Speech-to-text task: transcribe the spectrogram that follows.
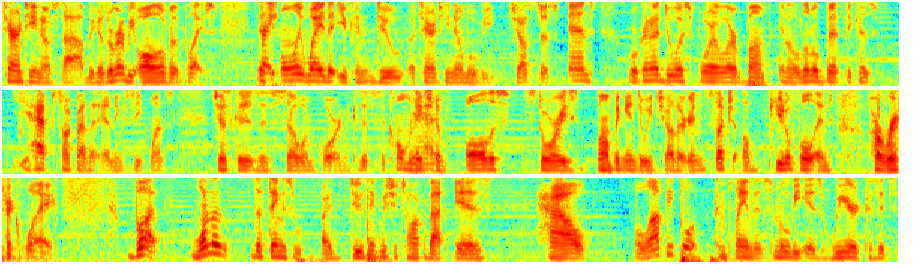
Tarantino style because we're gonna be all over the place. It's Right. the only way that you can do a Tarantino movie justice, and we're gonna do a spoiler bump in a little bit because you have to talk about that ending sequence just because it's so important because it's the culmination Yes. of all the s- stories bumping into each other in such a beautiful and horrific way. But one of the things I do think we should talk about is how a lot of people complain this movie is weird because it's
